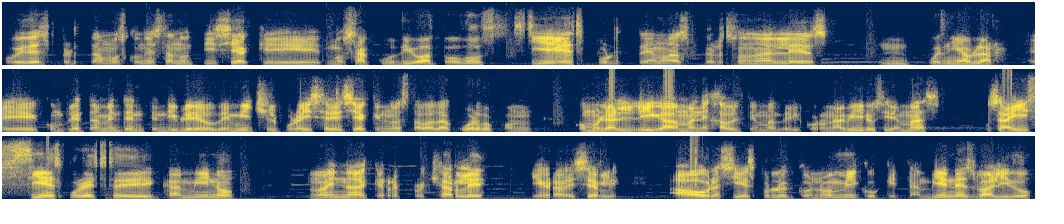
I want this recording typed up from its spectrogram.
hoy despertamos con esta noticia que nos sacudió a todos. Si es por temas personales, mm, pues ni hablar. Eh, completamente entendible lo de Mitchell. Por ahí se decía que no estaba de acuerdo con cómo la liga ha manejado el tema del coronavirus y demás. Pues ahí, si es por ese camino, no hay nada que reprocharle y agradecerle. Ahora, si es por lo económico, que también es válido,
